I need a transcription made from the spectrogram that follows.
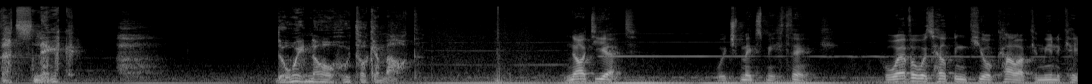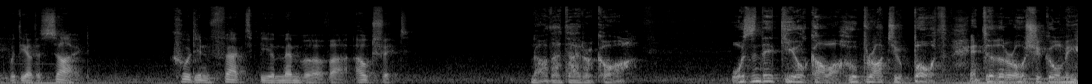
that snake. Do we know who took him out? Not yet. Which makes me think, whoever was helping Kiyokawa communicate with the other side could in fact be a member of our outfit. Now that I recall, wasn't it Kiyokawa who brought you both into the Roshigumi?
